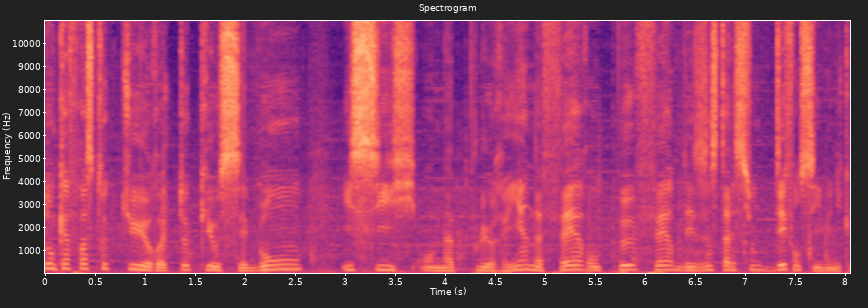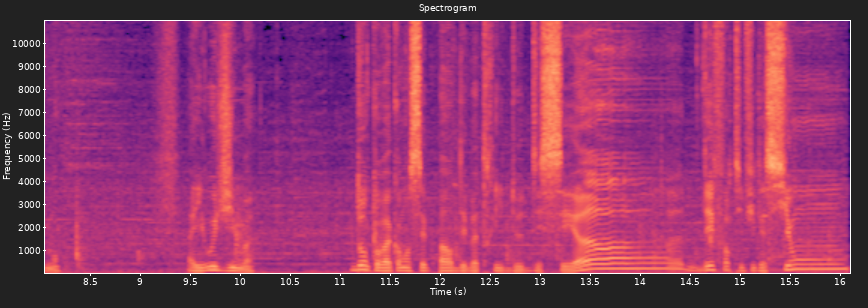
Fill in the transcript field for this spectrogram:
Donc infrastructure, Tokyo c'est bon, Ici, on n'a plus rien à faire. On peut faire des installations défensives uniquement. À Iwo Jima. Donc on va commencer par des batteries de DCA, des fortifications,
